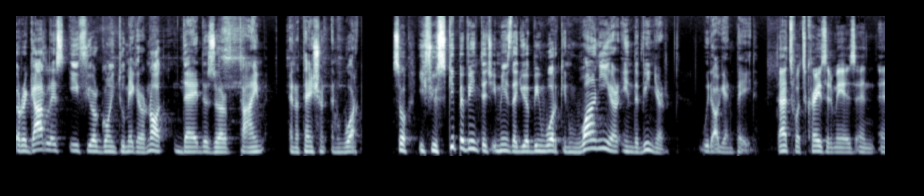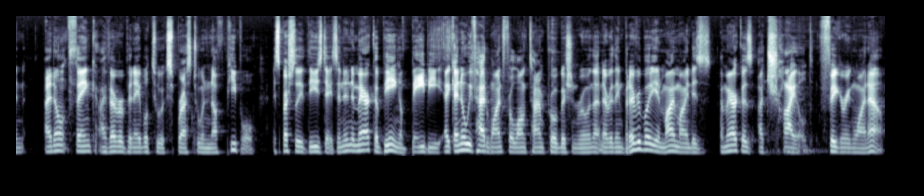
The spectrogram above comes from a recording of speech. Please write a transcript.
regardless if you're going to make it or not, they deserve time and attention and work. So if you skip a vintage, it means that you have been working one year in the vineyard without getting paid. That's what's crazy to me is, and and I don't think I've ever been able to express to enough people, especially these days, and in America, being a baby. Like I know we've had wine for a long time, prohibition ruined that and everything, but everybody in my mind is America's a child figuring wine out.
